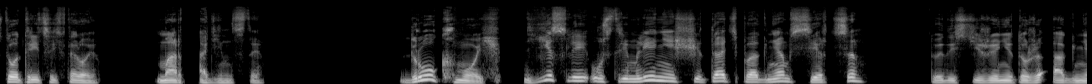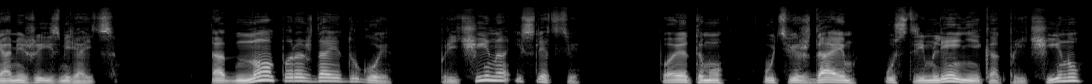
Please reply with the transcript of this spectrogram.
132. Март 11. Друг мой, если устремление считать по огням сердца, то и достижение тоже огнями же измеряется. Одно порождает другое, причина и следствие. Поэтому утверждаем устремление как причину,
